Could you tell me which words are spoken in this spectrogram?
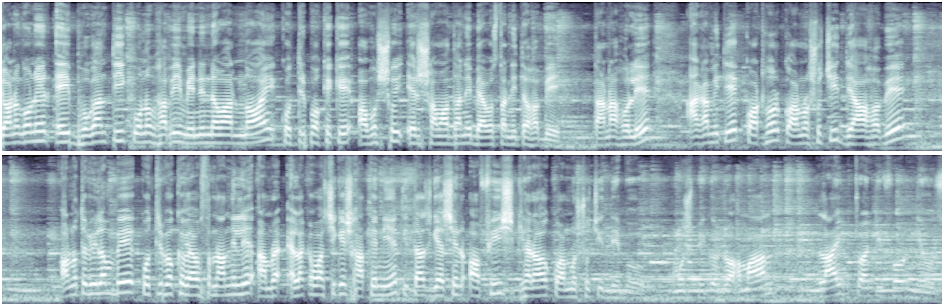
জনগণের এই ভোগান্তি কোনোভাবেই মেনে নেওয়ার নয়। কর্তৃপক্ষকে অবশ্যই এর সমাধানে ব্যবস্থা নিতে হবে। তা না হলে আগামীতে কঠোর কর্মসূচি দেওয়া হবে। অনতবিলম্বে কর্তৃপক্ষ ব্যবস্থা না নিলে আমরা এলাকাবাসীকে সাথে নিয়ে তিতাস গ্যাসের অফিস ঘেরাও কর্মসূচি দেব। Mushfiqur Rahman, live twenty four news.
